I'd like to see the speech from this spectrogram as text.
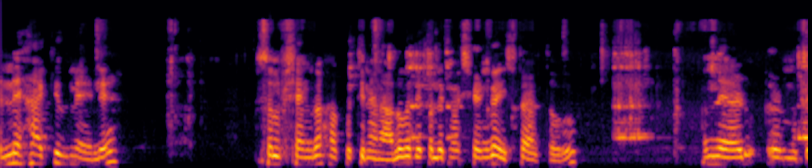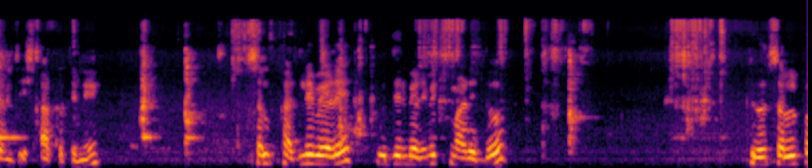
ಎಣ್ಣೆ ಹಾಕಿದ ಮೇಲೆ ಸ್ವಲ್ಪ ಶೇಂಗಾ ಹಾಕೋತೀನಿ ನಾನು. ಆಲೂಗಡ್ಡೆ ಪಲ್ಯಕ್ಕೆ ನಂಗೆ ಶೇಂಗಾ ಇಷ್ಟ ಆಗ್ತಾವೆ. ಒಂದೆರಡು, ಎರಡು ಮೂರು ಚಮಚ ಇಷ್ಟ ಹಾಕೋತೀನಿ ಸ್ವಲ್ಪ ಕಡಲೆಬೇಳೆ ಉದ್ದಿನಬೇಳೆ ಮಿಕ್ಸ್ ಮಾಡಿದ್ದು. ಇದು ಸ್ವಲ್ಪ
